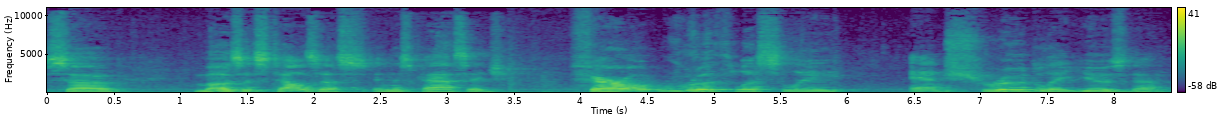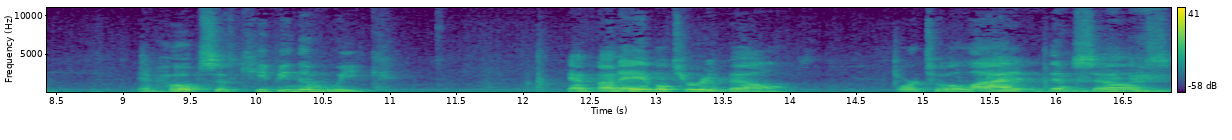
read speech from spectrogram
So Moses tells us in this passage Pharaoh ruthlessly and shrewdly used them in hopes of keeping them weak and unable to rebel or to ally themselves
